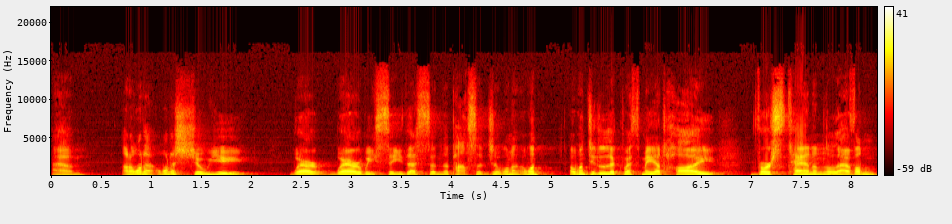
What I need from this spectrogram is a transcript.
Um, and I want to show you where, where we see this in the passage. I, wanna, I, want, I want you to look with me at how verse 10 and 11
